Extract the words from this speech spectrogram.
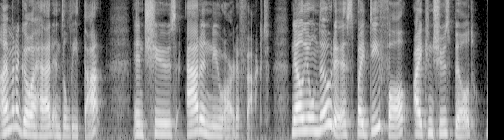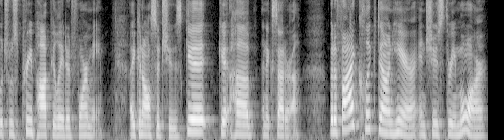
I'm going to go ahead and delete that and choose add a new artifact. Now you'll notice by default, I can choose build, which was pre-populated for me. I can also choose Git, GitHub, and etc. But if I click down here and choose three more,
